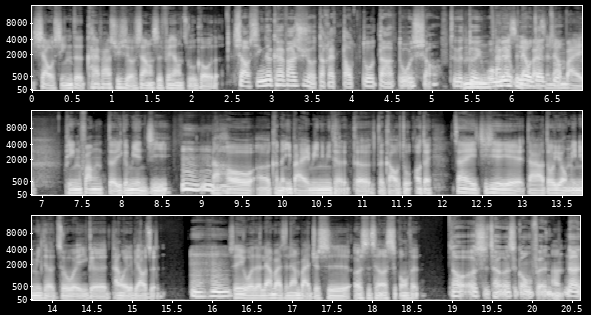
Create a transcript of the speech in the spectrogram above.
小型的开发需求上是非常足够的。小型的开发需求大概到多大多小？这个对、嗯、我们大概是两百乘两百。平方的一个面积，嗯嗯，然后呃，可能一百 millimeter 的的高度，哦，对，在机械业大家都用 millimeter 作为一个单位的标准，嗯哼，所以我的两百乘两百就是二十乘二十公分，哦，二十乘二十公分，嗯，那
